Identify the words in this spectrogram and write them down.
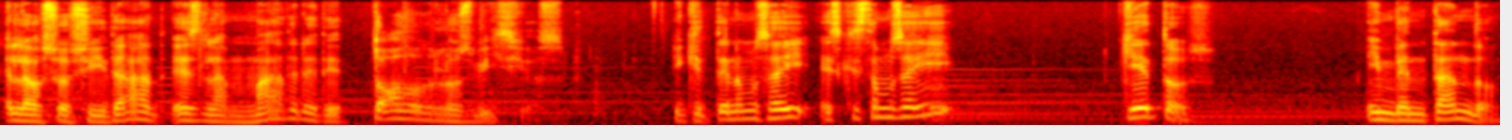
la ociosidad es la madre de todos los vicios. ¿Y qué tenemos ahí? Es que estamos ahí, quietos, inventando.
